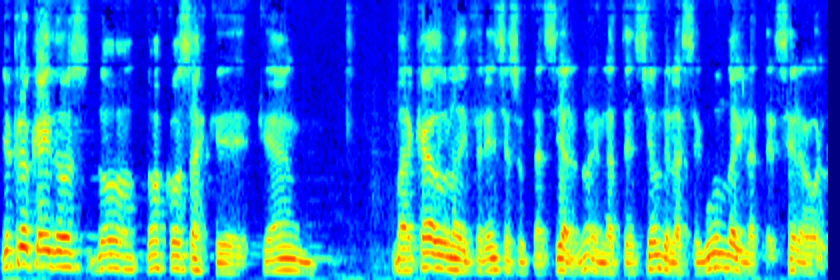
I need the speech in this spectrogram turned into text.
Yo creo que hay dos, dos, dos cosas que, que, han marcado una diferencia sustancial ¿no? en la atención de la segunda y la tercera ola.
